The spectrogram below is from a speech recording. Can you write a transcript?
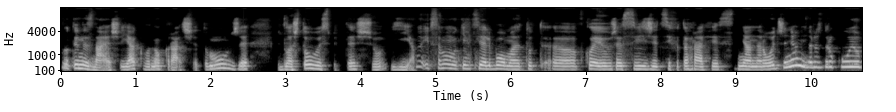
ну, ти не знаєш, як воно краще. Тому вже підлаштовуюсь під те, що є. Ну і в самому кінці альбома тут е, вклею вже свіжі ці фотографії з дня народження, роздрукую.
